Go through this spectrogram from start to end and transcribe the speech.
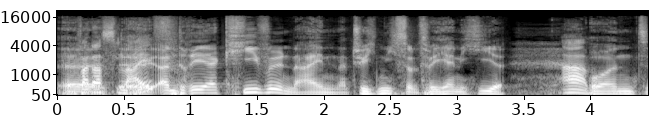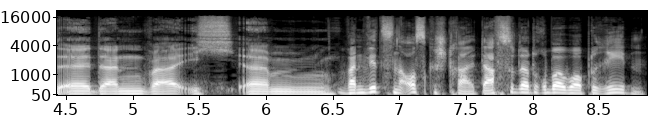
war das live? Äh, Andrea Kiewel? Nein, natürlich nicht, sonst wäre ich ja nicht hier. ah, Und äh, dann war ich, ähm, wann wird's denn ausgestrahlt? Darfst du darüber überhaupt reden?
